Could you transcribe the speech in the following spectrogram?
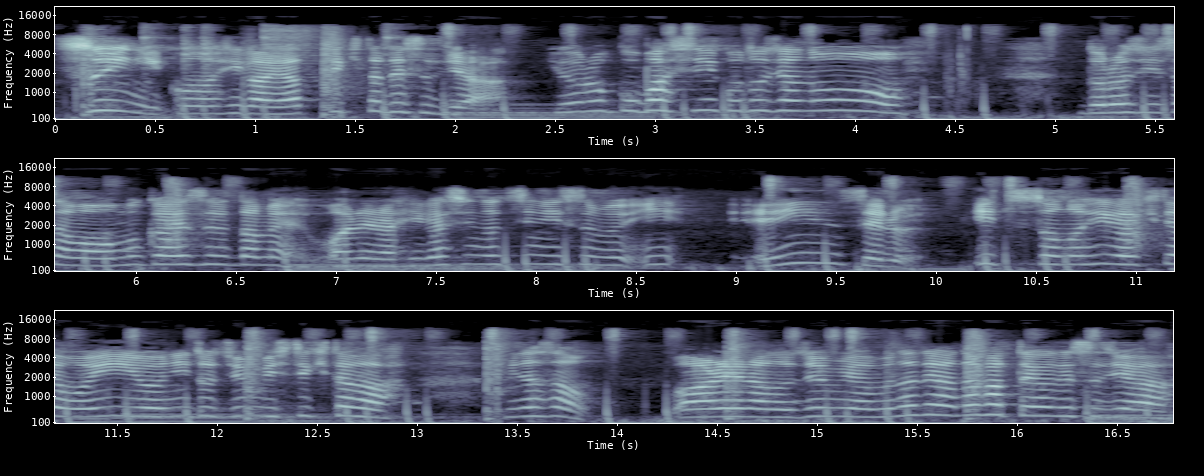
ついにこの日がやってきたですじゃ。喜ばしいことじゃのう。ドロシー様をお迎えするため、我ら東の地に住むエインセル、いつその日が来てもいいようにと準備してきたが、皆さん、我らの準備は無駄ではなかったようですじゃ。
